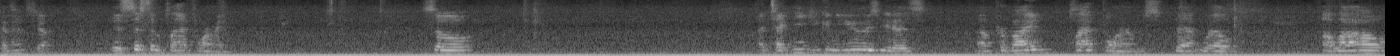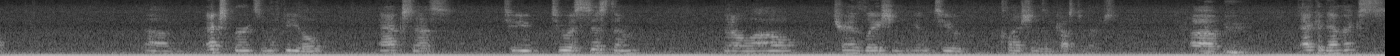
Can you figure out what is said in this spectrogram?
10 minutes, yeah, is system platforming. So a technique you can use is um, provide platforms that will allow um, experts in the field access to, to a system that allow translation into clinicians and customers. Um, academics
